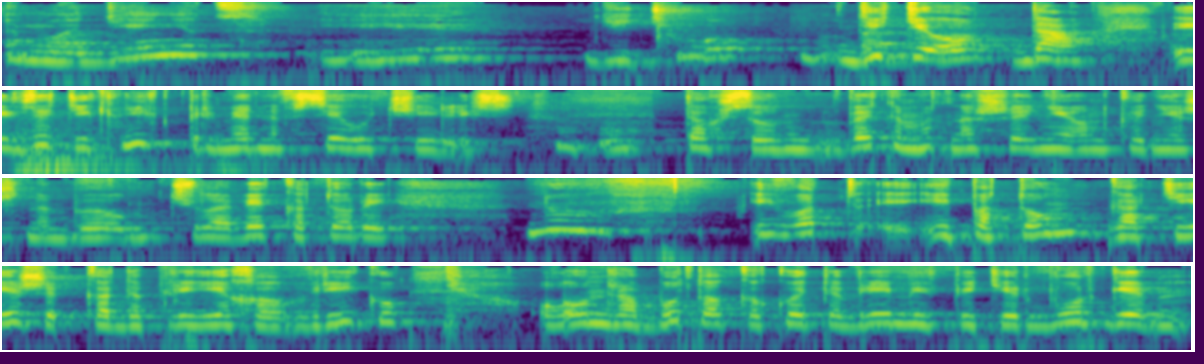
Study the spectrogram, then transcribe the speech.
Младенец и дитё. Ну, да. Дитё, да. Из этих книг примерно все учились. Так что он, в этом отношении он, конечно, был человек, который, ну, и вот, и потом Гартье же, когда приехал в Ригу, он работал какое-то время в Петербурге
